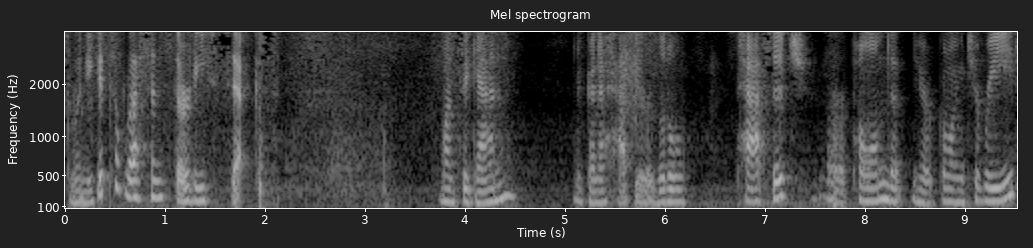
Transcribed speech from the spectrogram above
So when you get to lesson 36, once again, you're going to have your little passage or poem that you're going to read.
